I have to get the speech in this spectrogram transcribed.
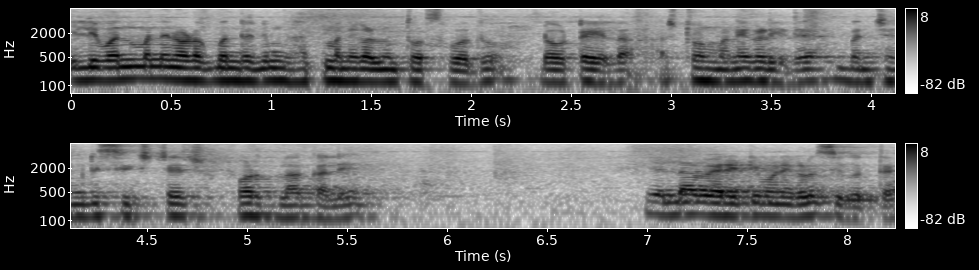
ಇಲ್ಲಿ ಒಂದು ಮನೆ ನೋಡೋಕೆ ಬಂದರೆ ನಿಮ್ಗೆ ಹತ್ತು ಮನೆಗಳನ್ನು ತೋರಿಸ್ಬೋದು. ಡೌಟೇ ಇಲ್ಲ. ಅಷ್ಟೊಂದು ಮನೆಗಳಿದೆ. ಬಂಚಂಗ್ರಿ ಸಿಕ್ಸ್ ಸ್ಟೇಜ್ ಫೋರ್ತ್ ಬ್ಲಾಕಲ್ಲಿ ಎಲ್ಲ ವೆರೈಟಿ ಮನೆಗಳು ಸಿಗುತ್ತೆ.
